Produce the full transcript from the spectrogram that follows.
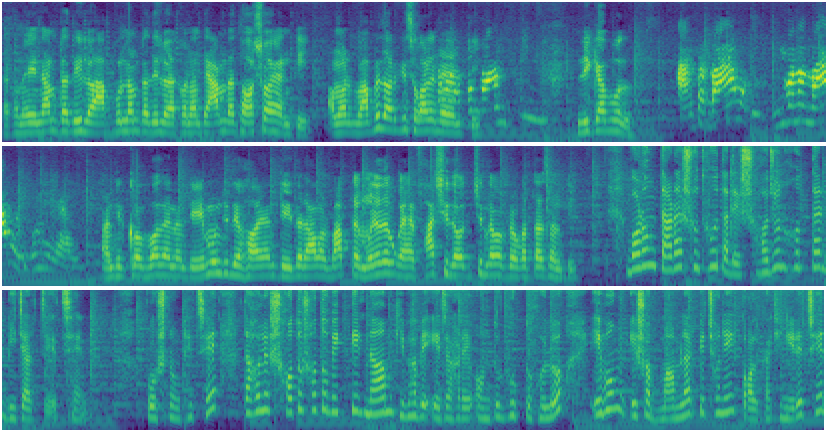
এখন এই নামটা দিল আব্বুর নামটা দিল এখন আন্টি আমরা তো অসহায় আন্টি আমার বাপে তো আর কিছু করে না আন্টি? রিকাবুল আন্টি বলেন আন্টি এমন যদি হয় আন্টি তাহলে আমার বাপটা মরে দেবো হ্যাঁ ফাঁসি দেওয়ার চিন্তা ভাবনা করতে আছে আন্টি বরং তারা শুধু তাদের স্বজন হত্যার বিচার চেয়েছেন। প্রশ্ন উঠেছে তাহলে শত শত ব্যক্তির নাম কীভাবে এজাহারে অন্তর্ভুক্ত হলো এবং এসব মামলার পেছনে কলকাঠি নেড়েছেন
